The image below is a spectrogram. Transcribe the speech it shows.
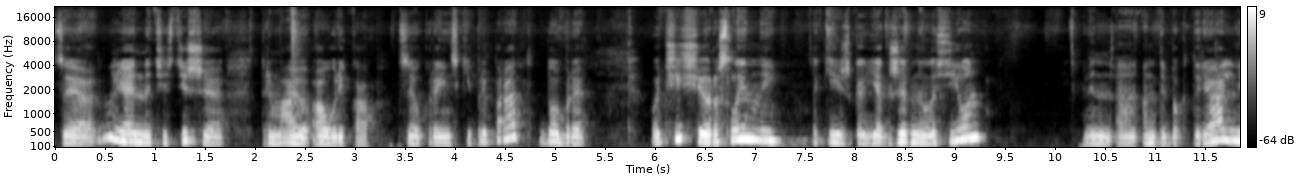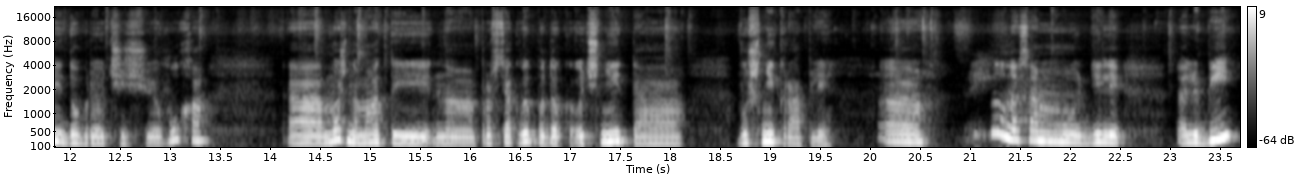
Це, ну, я найчастіше тримаю Аурікап. Це український препарат. Добре очищує рослинний, такий ж, як жирний лосьйон. Він е, антибактеріальний, добре очищує вуха. Е, Можна мати на, про всяк випадок очні та вушні краплі. Е, Ну, На самому ділі любі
